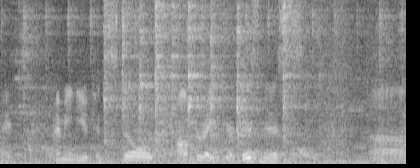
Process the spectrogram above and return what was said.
Right? I mean, you can still operate your business, uh,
